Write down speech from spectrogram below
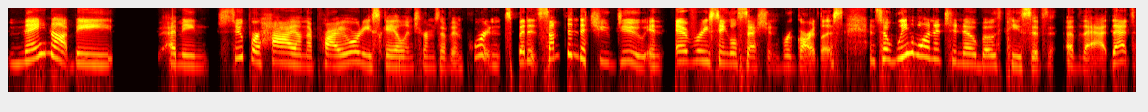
may not be I mean, super high on the priority scale in terms of importance, but it's something that you do in every single session, regardless. And so we wanted to know both pieces of that. That's,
